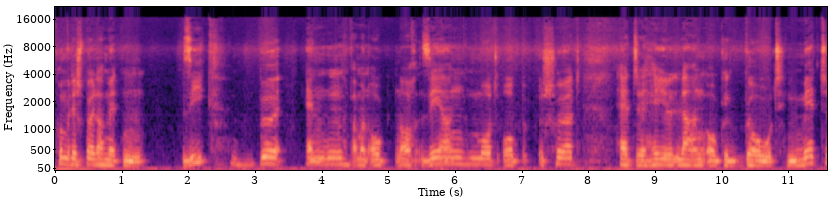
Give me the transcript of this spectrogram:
kommen wir das Spiel auch mit einem Sieg enden, weil man auch noch sagen muss, ob Shirt hätte heel lang auch Goat mit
